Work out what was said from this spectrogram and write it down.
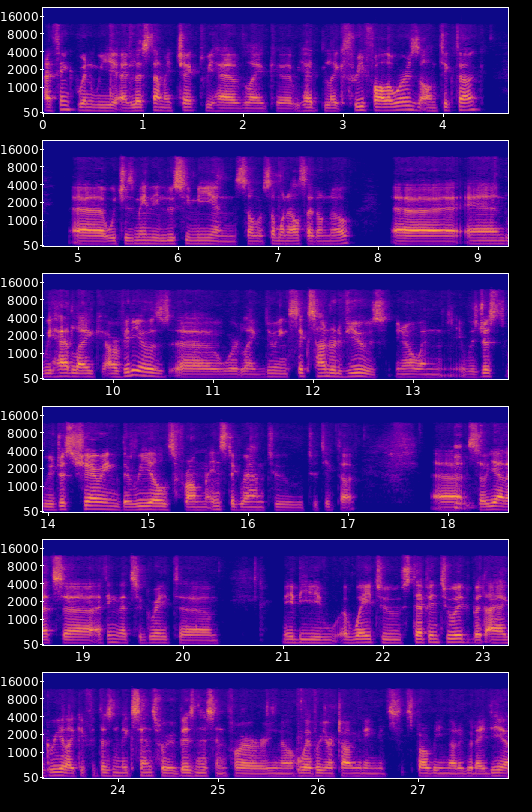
I think when we uh, last time I checked, we have like uh, we had like three followers on TikTok, uh, which is mainly Lucy, me, and some someone else I don't know. Uh, and we had like our videos uh, were like doing 600 views, you know, and it was just we are just sharing the reels from Instagram to to TikTok. Mm-hmm. So yeah, that's I think that's a great maybe a way to step into it but i agree like if it doesn't make sense for your business and for you know whoever you're targeting it's, it's probably not a good idea.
